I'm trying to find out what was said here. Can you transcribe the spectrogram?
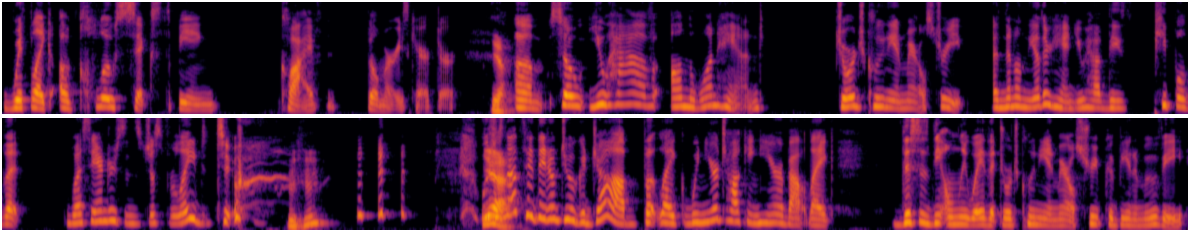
with like a close sixth being Clive, Bill Murray's character. Yeah. Um, so you have on the one hand George Clooney and Meryl Streep, and then on the other hand you have these people that Wes Anderson's just related to. hmm Which Yeah. is not to say they don't do a good job, but like when you're talking here about like this is the only way that George Clooney and Meryl Streep could be in a movie.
